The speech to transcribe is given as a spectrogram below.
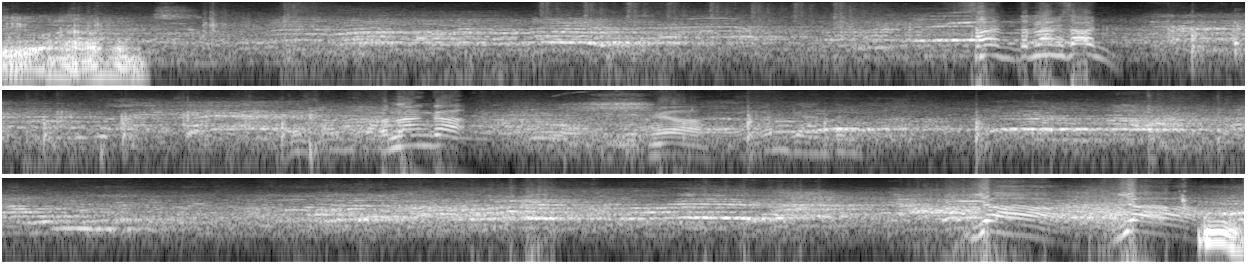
See what happens. San, tenang San. Tenang kak. Ya. Ya, ya. Ooh.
